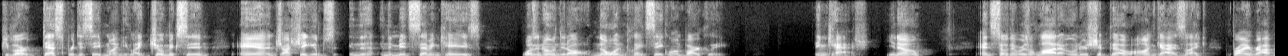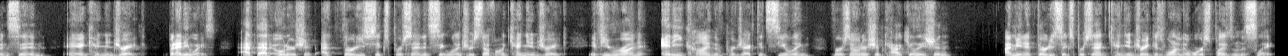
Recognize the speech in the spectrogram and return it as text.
people are desperate to save money. Like Joe Mixon and Josh Jacobs in the in the mid 7Ks wasn't owned at all. No one played Saquon Barkley in cash, you know? And so there was a lot of ownership though on guys like Brian Robinson and Kenyon Drake. But anyways, at that ownership at 36% in single entry stuff on Kenyon Drake, if you run any kind of projected ceiling versus ownership calculation, I mean, at 36%, Kenyon Drake is one of the worst plays on the slate.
